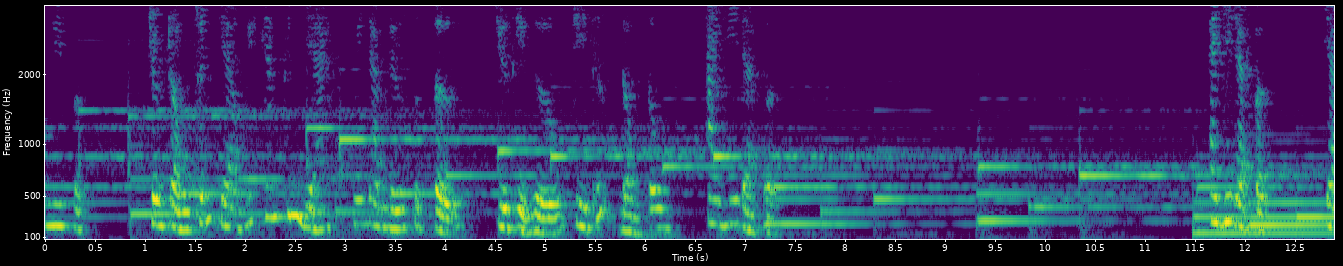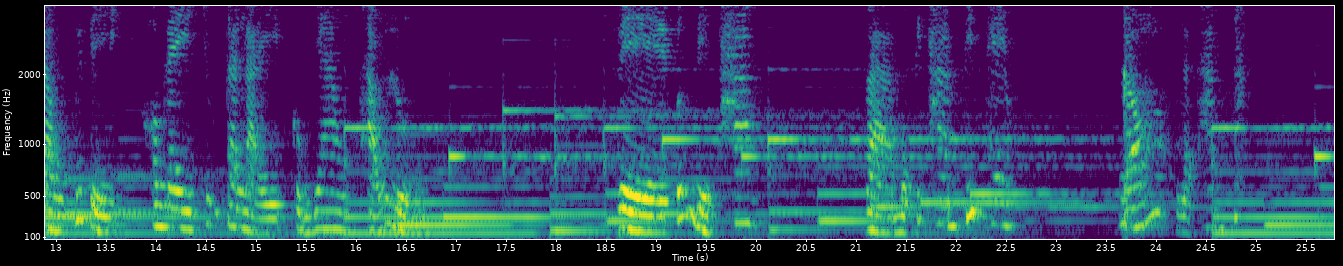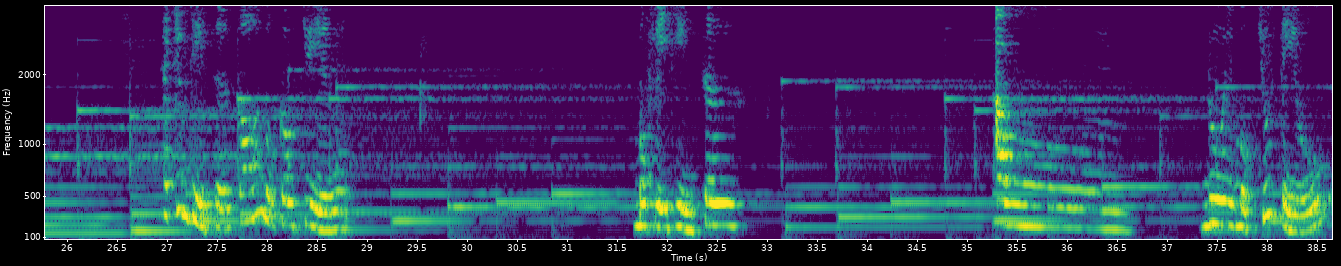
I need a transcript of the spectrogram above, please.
Mâu Ni Phật Trân trọng kính chào quý khán thính giả, quý nam nữ Phật tử, chư thiện hữu, tri thức, đồng tu, A Di Đà Phật. A Di Đà Phật, chào quý vị. Hôm nay chúng ta lại cùng nhau thảo luận về vấn đề tham và một cái tham tiếp theo đó là tham sắc ở trong thiền sử có một câu chuyện một vị thiền sư. Ông nuôi một chú tiểu.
